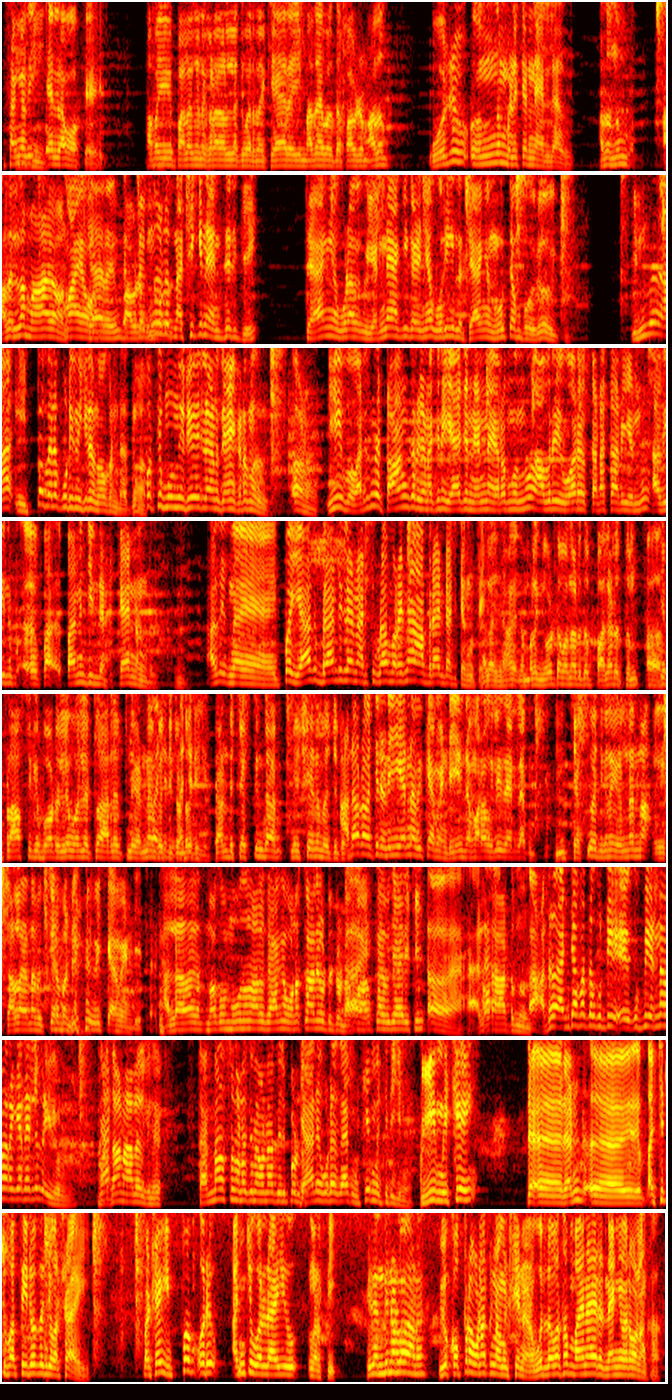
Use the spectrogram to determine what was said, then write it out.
സംഗതി. എല്ലാം ഓക്കെ അപ്പൊ ഈ പലചന കടകളിലൊക്കെ വരുന്ന കേരയും അതേപോലത്തെ പഴം അതും ഒരു ഒന്നും വെളിച്ചെണ്ണ അല്ല അത്. അതൊന്നും അതെല്ലാം മായമാണ്. കേരയും പഴം നശിക്കുന്ന അനുസരിച്ച് തേങ്ങ ഇവിടെ എണ്ണയാക്കി കഴിഞ്ഞാൽ ഒരു കിലോ തേങ്ങ നൂറ്റമ്പത് രൂപ വിൽക്കും. ഇന്ന് ആ ഇപ്പൊ വില കൂടി നിൽക്കുന്നത് നോക്കണ്ട. മുപ്പത്തിമൂന്ന് രൂപയിലാണ് തേങ്ങ കിടന്നത്. ആണ്. ഈ വരുന്ന ടാങ്കർ കണക്കിന് ഏജൻ എണ്ണ ഇറങ്ങുന്നു. അവർ ഓരോ കടക്കാർ എന്ന് അതിന് പതിനഞ്ചിന്റെ ഉണ്ട്. അത് ഇപ്പൊ ഏത് ബ്രാൻഡിലാണ് അടിച്ചു വിടാൻ പറയുന്നത് ആ ബ്രാൻഡ് അടിച്ചങ്ങോട്ടേ അല്ല ഞാൻ നമ്മൾ ഇങ്ങോട്ട് വന്നിടത്ത് പലയിടത്തും. ഈ പ്ലാസ്റ്റിക് ബോട്ടിലിൽ ഒരു ലിറ്റർ അര ലിറ്ററിന്റെ എണ്ണയും വെച്ചിട്ടുണ്ട്. രണ്ട് ചെക്കിന്റെ മെഷീനും വെച്ചിട്ടുണ്ട്. അതവിടെ വെച്ചിട്ടുണ്ട് ഈ എണ്ണ വിൽക്കാൻ വേണ്ടി ഇതിന്റെ മറവിൽ ഇതെല്ലാം ഈ ചെക്ക് വെച്ചിരിക്കുന്ന എണ്ണെണ്ണ ഈ കള്ള എണ്ണ വിൽക്കാൻ വേണ്ടി. വിൽക്കാൻ വേണ്ടി അല്ലാതെ നോക്കുമ്പോൾ മൂന്ന് നാല് തേങ്ങ ഉണക്കാനും ഇട്ടിട്ടുണ്ട്. അപ്പൊ ആൾക്കാർ വിചാരിക്കും ആട്ടുന്നു അത് അഞ്ചാമത്തെ കുട്ടി കുപ്പി എണ്ണ നിറയ്ക്കാനല്ലേ ചെയ്യുള്ളൂ. ഞാൻ അതാണ് ആലോചിക്കുന്നത്. കന്നാസ് കണക്കിന് അവനകത്ത് ഇരിപ്പുണ്ട് ഞാൻ ഇവിടെ മിഷ്യൻ വെച്ചിരിക്കുന്നു. ഈ മിഷ്യൻ രണ്ട് വച്ചിട്ട് പത്ത് ഇരുപത്തഞ്ച് വർഷമായി. പക്ഷേ ഇപ്പം ഒരു അഞ്ച് കൊല്ലമായി ഇത് എന്തിനുള്ളതാണ് ഇതെന്തിനുള്ളതാണ്? ഇത് കൊപ്ര ഉണക്കുന്ന മെഷീനാണ് ഒരു ദിവസം പതിനായിരം തേങ്ങ വരെ ഉണക്കാം.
